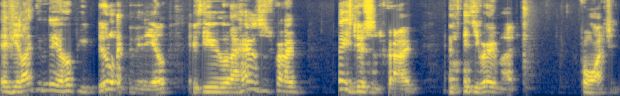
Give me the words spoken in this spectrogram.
If you like the video, I hope you do like the video. If you uh, haven't subscribed, please do subscribe. And thank you very much for watching.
